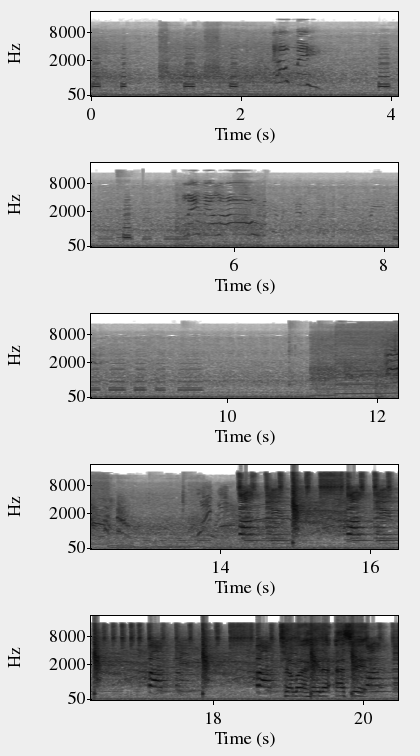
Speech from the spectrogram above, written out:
Help me! Leave me alone! Tell a hater I said.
